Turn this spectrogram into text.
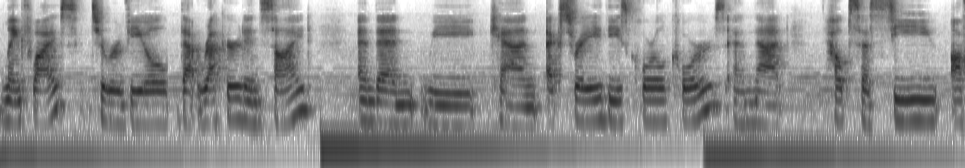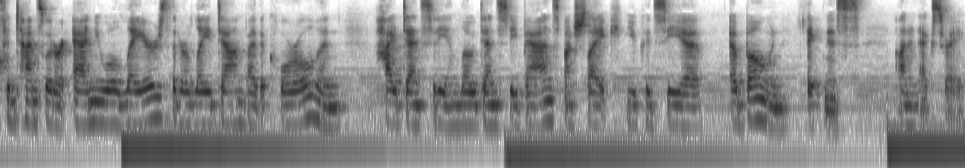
lengthwise to reveal that record inside, and then we can x ray these coral cores, and that helps us see oftentimes what are annual layers that are laid down by the coral and high density and low density bands, much like you could see a, a bone thickness on an x ray.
